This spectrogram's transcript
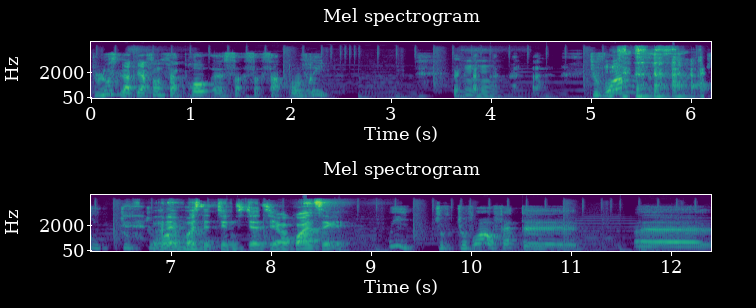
plus la personne s'appauvrit. Mhm. Tu vois, tu, tu- tu vois Vraiment, c'est une situation coincée. Oui, tu, tu vois en fait euh, euh,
